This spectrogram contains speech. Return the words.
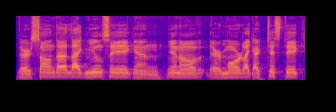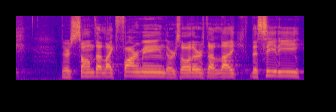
There's some that like music and, you know, they're more like artistic. There's some that like farming. There's others that like the city.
